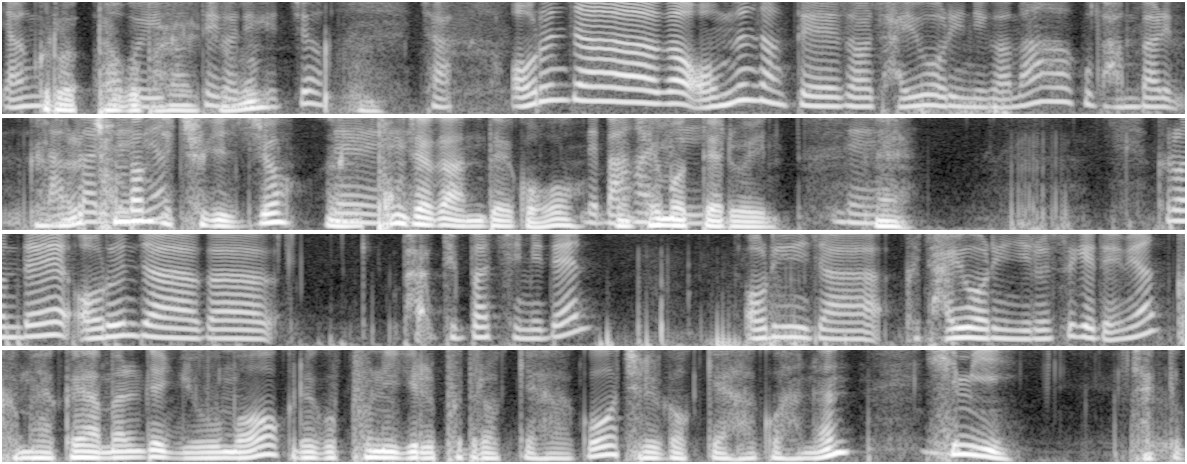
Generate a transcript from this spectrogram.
양육 그렇다고 어버이 봐야죠. 상태가 되겠죠. 음. 자, 어른자가 없는 상태에서 자유 어린이가 막 반발이 그야말로 되면 천방지축이죠. 어, 네. 통제가 안 되고 네. 제멋대로인. 네. 네. 그런데 어른자가 바- 뒷받침이 된 어린이자 그 자유 어린이를 쓰게 되면 그야- 그야말로 이제 유머 그리고 분위기를 부드럽게 하고 즐겁게 하고 하는 힘이 작동,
